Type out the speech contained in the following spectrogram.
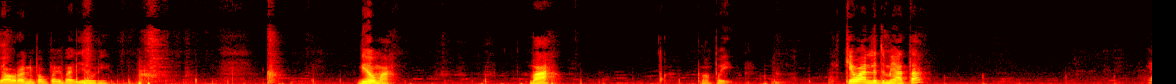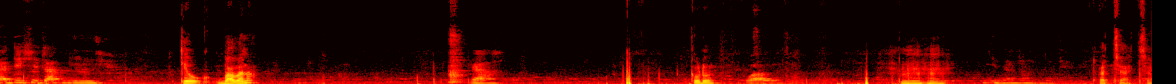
गावरानी पपई पाहिजे एवढी. घेऊ मा. मा. पपई. केव्हा आणले तुम्ही आता? त्या दिवशी चांगली केव बाबा ना कडून वाव हम्म, हम्म. हिनं आणलं ते. अच्छा अच्छा।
